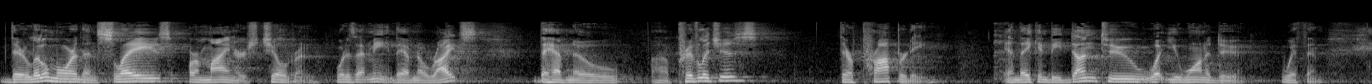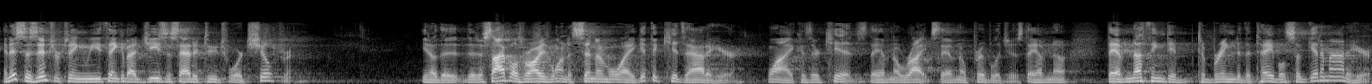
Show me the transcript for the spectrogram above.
They're little more than slaves or minors, children. What does that mean? They have no rights, they have no uh, privileges, they're property, and they can be done to what you want to do with them. And this is interesting when you think about Jesus' attitude toward children. You know, the, the disciples were always wanting to send them away. Get the kids out of here. Why? Because they're kids. They have no rights. They have no privileges. They have, no, they have nothing to, to bring to the table, so get them out of here.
